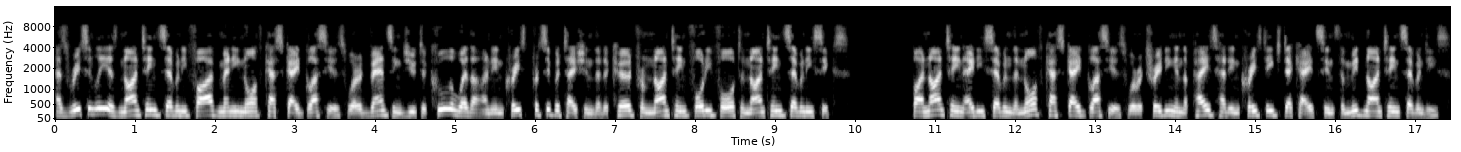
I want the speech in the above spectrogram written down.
As recently as 1975 many North Cascade glaciers were advancing due to cooler weather and increased precipitation that occurred from 1944 to 1976. By 1987 the North Cascade glaciers were retreating and the pace had increased each decade since the mid-1970s.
